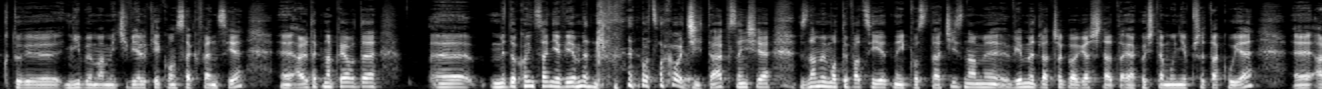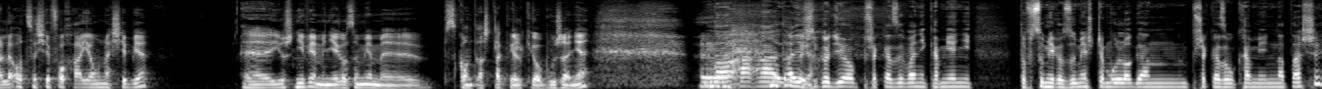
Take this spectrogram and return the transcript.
który niby ma mieć wielkie konsekwencje, e, ale tak naprawdę my do końca nie wiemy o co chodzi, tak? W sensie znamy motywację jednej postaci, znamy, wiemy dlaczego reszta jakoś temu nie przytakuje, e, ale o co się fochają na siebie? E, już nie wiemy, nie rozumiemy skąd aż tak wielkie oburzenie. No, a, a, no a jeśli chodzi o przekazywanie kamieni, to w sumie rozumiesz, czemu Logan przekazał kamień Nataszy?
